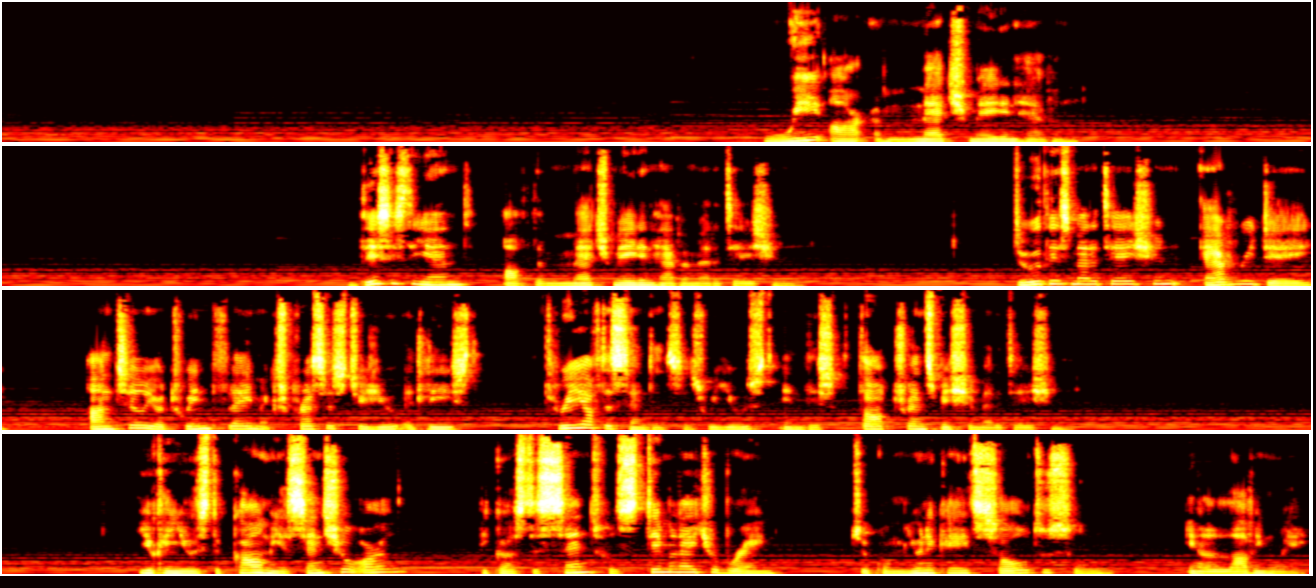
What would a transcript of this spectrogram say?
We are a match made in heaven. This is the end of the Match Made in Heaven meditation. Do this meditation every day until your twin flame expresses to you at least three of the sentences we used in this thought transmission meditation. You can use the Calmy essential oil because the scent will stimulate your brain to communicate soul to soul in a loving way.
